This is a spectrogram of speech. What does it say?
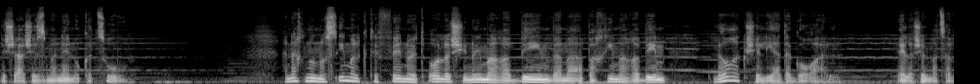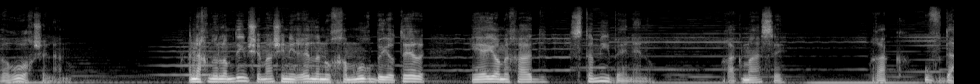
בשעה שזמננו קצוב. אנחנו נושאים על כתפינו את עול השינויים הרבים והמהפכים הרבים, לא רק של יד הגורל, אלא של מצב הרוח שלנו. אנחנו לומדים שמה שנראה לנו חמור ביותר, יהיה יום אחד סתמי בעינינו. רק מעשה. רק עובדה.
